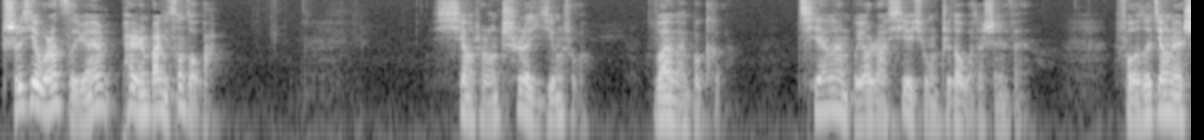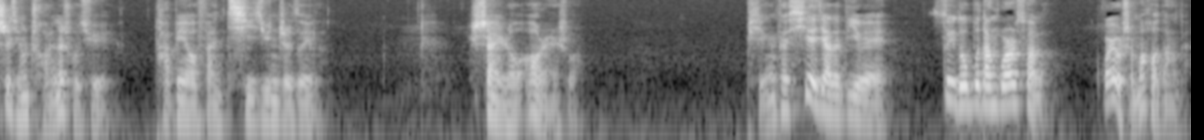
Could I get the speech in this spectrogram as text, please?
迟些我让紫元派人把你送走吧。项少龙吃了一惊，说：“万万不可，千万不要让谢兄知道我的身份，否则将来事情传了出去，他便要犯欺君之罪了。”单柔傲然说：“凭他谢家的地位，最多不当官算了，官有什么好当的？”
